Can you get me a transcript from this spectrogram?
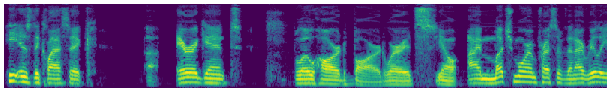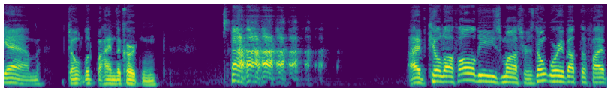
He is the classic uh, arrogant, blowhard bard, where it's you know I'm much more impressive than I really am. Don't look behind the curtain. I've killed off all these monsters. Don't worry about the five,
